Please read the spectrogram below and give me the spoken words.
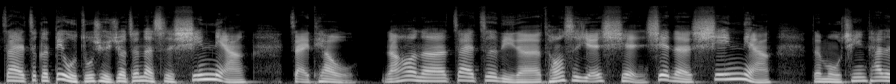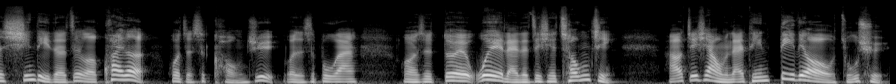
在这个第五组曲就真的是新娘在跳舞，然后呢，在这里呢，同时也显现了新娘的母亲她的心底的这个快乐，或者是恐惧，或者是不安，或者是对未来的这些憧憬。好，接下来我们来听第六组曲。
